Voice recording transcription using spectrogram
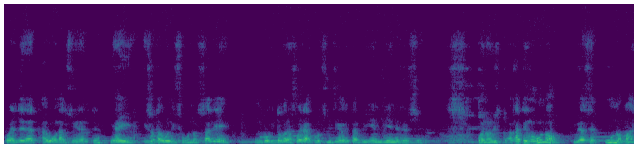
pueden tener algún accidente y ahí, eso está buenísimo, cuando sale un poquito para afuera, significa que está bien, bien de relleno. Bueno, listo, acá tengo uno voy a hacer uno más.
